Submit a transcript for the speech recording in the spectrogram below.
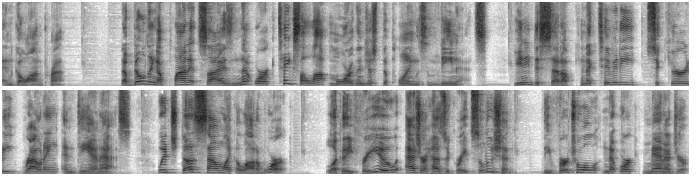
and go on-prem? Now, building a planet-sized network takes a lot more than just deploying some VNets. You need to set up connectivity, security, routing, and DNS, which does sound like a lot of work. Luckily for you, Azure has a great solution, the Virtual Network Manager.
